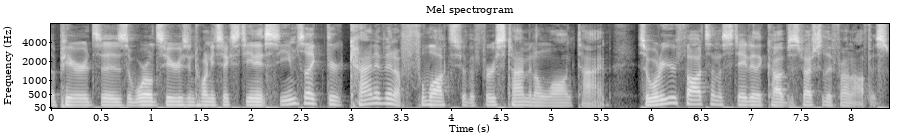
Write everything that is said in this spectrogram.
appearances, the World Series in 2016, it seems like they're kind of in a flux for the first time in a long time. So, what are your thoughts on the state of the Cubs, especially the front office?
